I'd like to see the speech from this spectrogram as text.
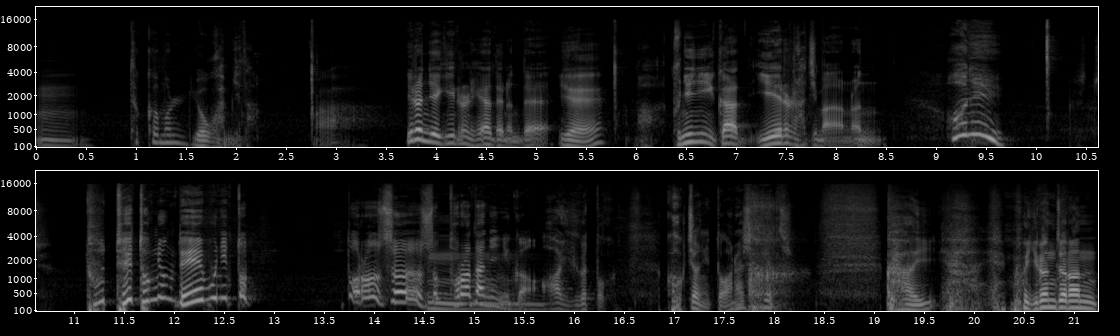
음, 특검을 요구합니다. 아, 이런 얘기를 해야 되는데 예, 아, 군인이니까 이해를 하지만은 아니 두 대통령 네 분이 또 떨어져서 음. 돌아다니니까 아 이것도 걱정이 또 하나 생겼지. 가, 이, 뭐 이런저런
